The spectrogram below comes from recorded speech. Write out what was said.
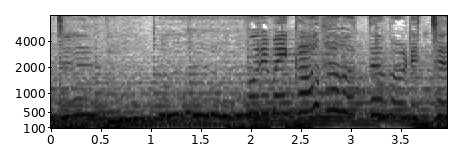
முடிச்சு உரிமைக்காக ஒத்து முடிச்சு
